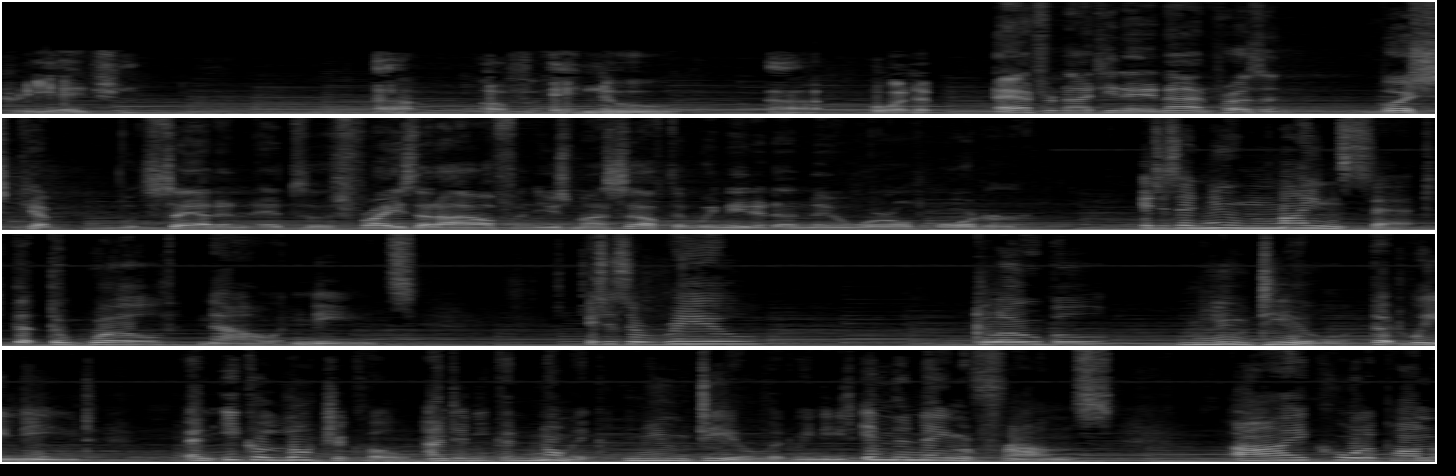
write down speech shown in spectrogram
creation uh, of a new uh, order. After 1989, President Bush kept said, and it's a phrase that I often use myself, that we needed a new world order. It is a new mindset that the world now needs. It is a real, global New Deal that we need, an ecological and an economic New Deal that we need in the name of France. I call upon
